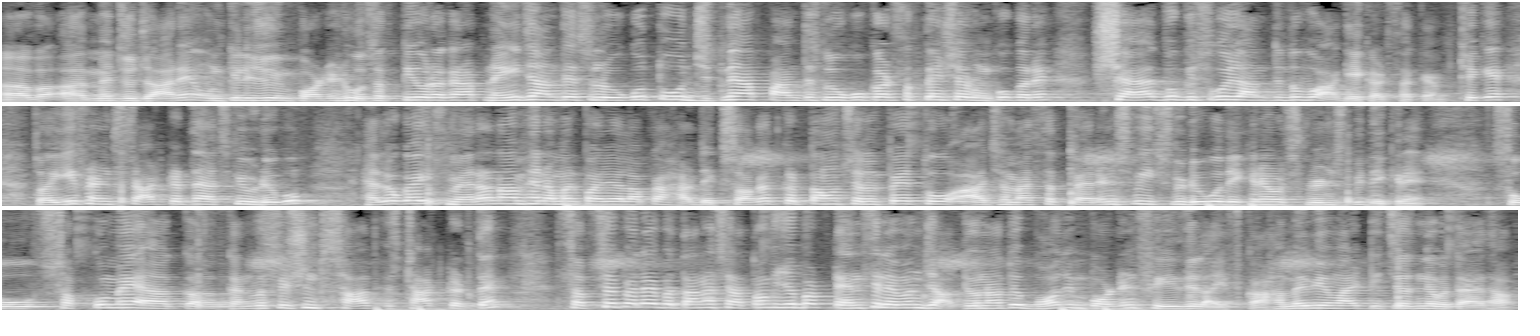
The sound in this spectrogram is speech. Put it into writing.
में जो जा रहे हैं, उनके लिए जो इंपॉर्टेंट हो सकती है। और अगर आप नहीं जानते ऐसे लोगों को तो जितने आप पाँच दस लोगों को कर सकते हैं, शायद उनको करें। शायद वो किसी को जानते हैं तो वो आगे कर सकें। ठीक है? तो आइए फ्रेंड्स स्टार्ट करते हैं आज की वीडियो को। हेलो गाइस मेरा नाम है नमन पालियाल आपका हार्दिक स्वागत करता हूँ चैनल पे। तो आज हमारे साथ पेरेंट्स भी इस वीडियो को देख रहे हैं और स्टूडेंट्स भी देख रहे हैं। सो सबको मैं कन्वर्सेशन साथ स्टार्ट करते हैं। सबसे पहले बताना चाहता हूँ कि जब आप टेंथ इलेवन जाते हो ना तो बहुत इंपॉर्टेंट फ़ेज़ है लाइफ का। हमें भी हमारे टीचर्स ने बताया था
